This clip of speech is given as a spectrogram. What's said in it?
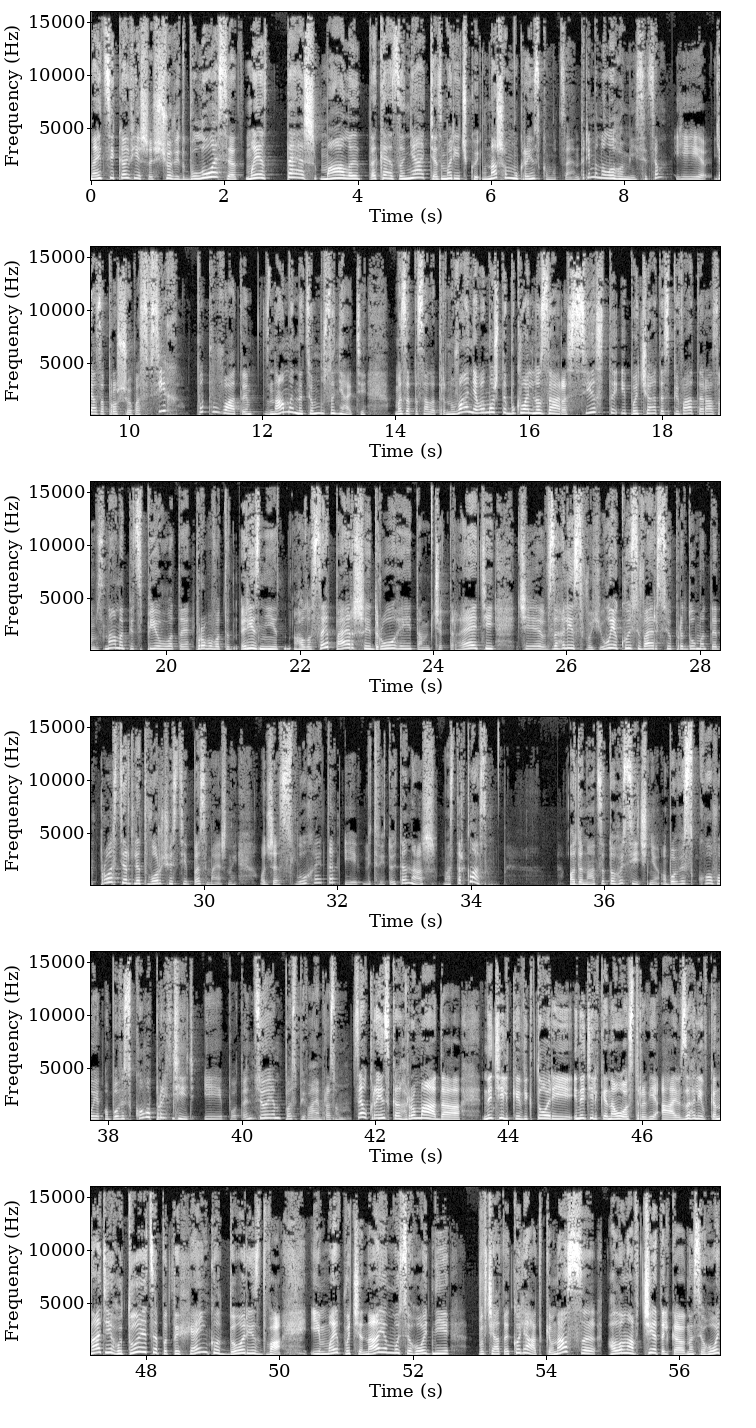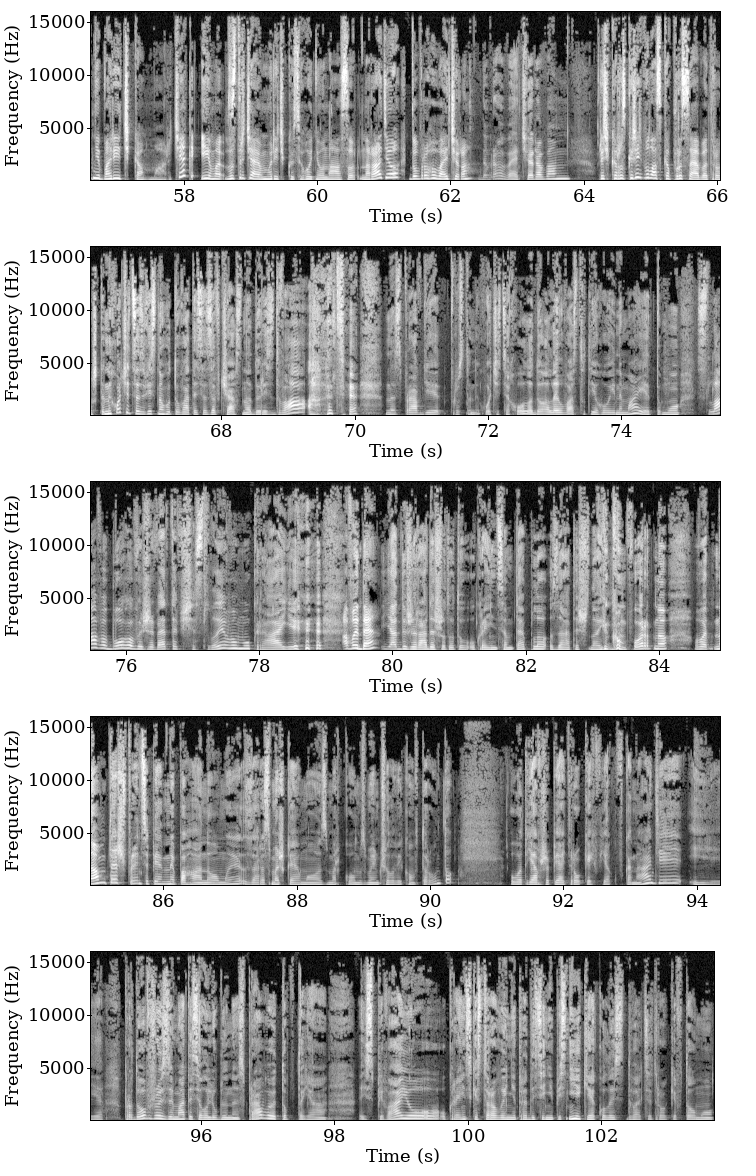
Найцікавіше, що відбулося, ми теж мали таке заняття з Марічкою в нашому українському центрі минулого місяця. І я запрошую вас всіх побувати з нами на цьому занятті. Ми записали тренування. Ви можете буквально зараз сісти і почати співати разом з нами, підспівувати, пробувати різні голоси: перший, другий, там чи третій, чи взагалі свою якусь версію придумати. Простір для творчості безмежний. Отже, слухайте і відвідуйте наш мастер-клас. 11 січня обов'язково обов'язково прийдіть і потанцюємо, поспіваємо разом. Вся українська громада не тільки в Вікторії і не тільки на острові, а й взагалі в Канаді готується потихеньку до Різдва. І ми починаємо сьогодні. Вивчати колядки. У нас е, головна вчителька на сьогодні Марічка Марчик. І ми зустрічаємо Марічку сьогодні у нас на радіо. Доброго вечора. Доброго вечора вам. Річка, розкажіть, будь ласка, про себе трошки. Не хочеться, звісно, готуватися завчасно до Різдва, але це насправді просто не хочеться холоду, але у вас тут його і немає. Тому слава Богу, ви живете в щасливому краї. А ви де? Я дуже рада, що тут українцям тепло, затишно і комфортно. От нам теж, в принципі, непогано. Ми зараз мешкаємо з Марком, з моїм чоловіком в Торонто. От я вже 5 років як в Канаді і продовжую займатися улюбленою справою. Тобто я і співаю українські старовинні традиційні пісні, які я колись 20 років тому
